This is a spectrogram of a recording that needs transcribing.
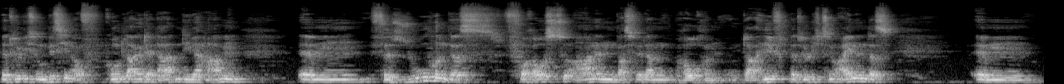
natürlich so ein bisschen auf Grundlage der Daten, die wir haben, ähm, versuchen, das vorauszuahnen, was wir dann brauchen. Und da hilft natürlich zum einen, dass ähm,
